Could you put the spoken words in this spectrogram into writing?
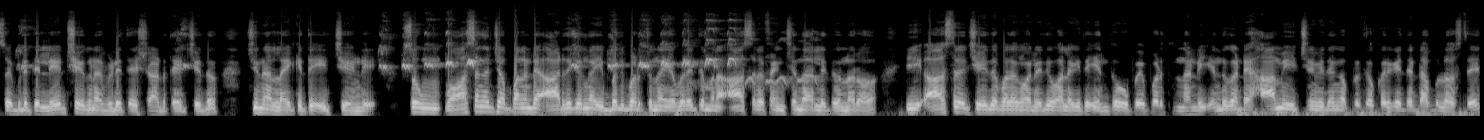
సో ఇప్పుడైతే లేట్ చేయకుండా వీడియో అయితే స్టార్ట్ అయితే ఇచ్చేద్దాం చిన్న లైక్ అయితే ఇచ్చేయండి. సో వాస్తవంగా చెప్పాలంటే ఆర్థికంగా ఇబ్బంది పడుతున్న ఎవరైతే మన ఆశ్రయ పెన్షన్దారులు అయితే ఉన్నారో ఈ ఆశ్రయ చేత పథకం అనేది వాళ్ళకైతే ఎంతో ఉపయోగపడుతుందండి. ఎందుకంటే హామీ ఇచ్చిన విధంగా ప్రతి ఒక్కరికి అయితే డబ్బులు వస్తాయి.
